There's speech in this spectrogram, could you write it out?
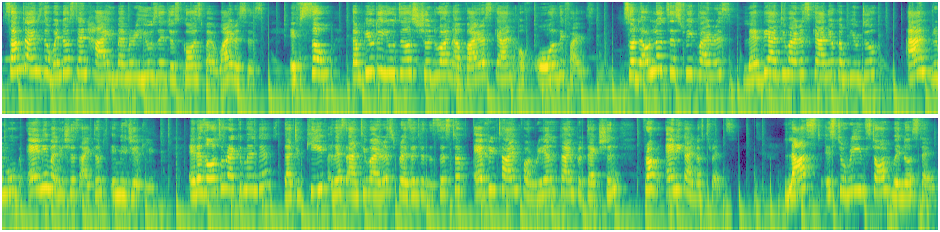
Sometimes the Windows 10 high memory usage is caused by viruses. If so, computer users should run a virus scan of all the files. So download Systweak virus, let the antivirus scan your computer and remove any malicious items immediately. It is also recommended that you keep this antivirus present in the system every time for real-time protection from any kind of threats. Last is to reinstall Windows 10.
